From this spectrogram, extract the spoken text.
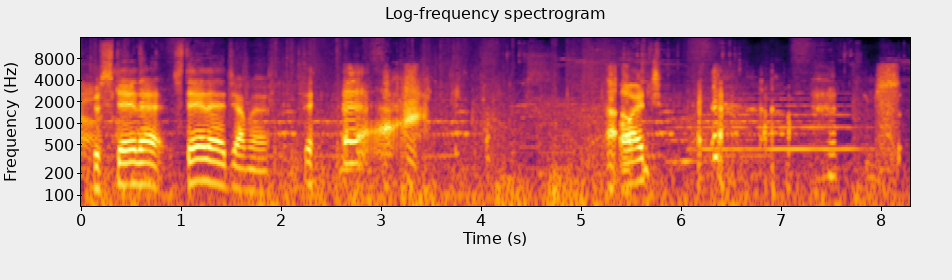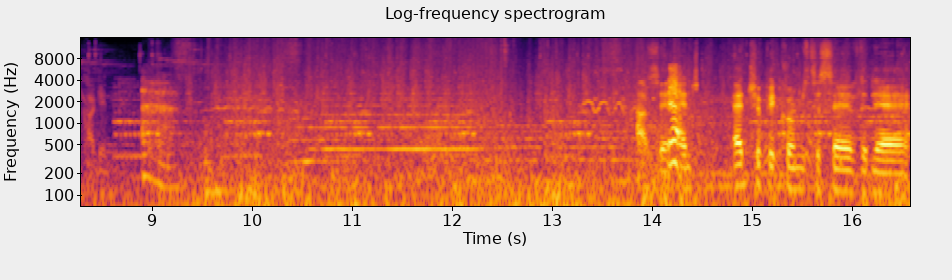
Oh, Just stay there, stay there, Jammer. Uh oh, ent- That's it. Yeah. Ent- entropy comes to save the day.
